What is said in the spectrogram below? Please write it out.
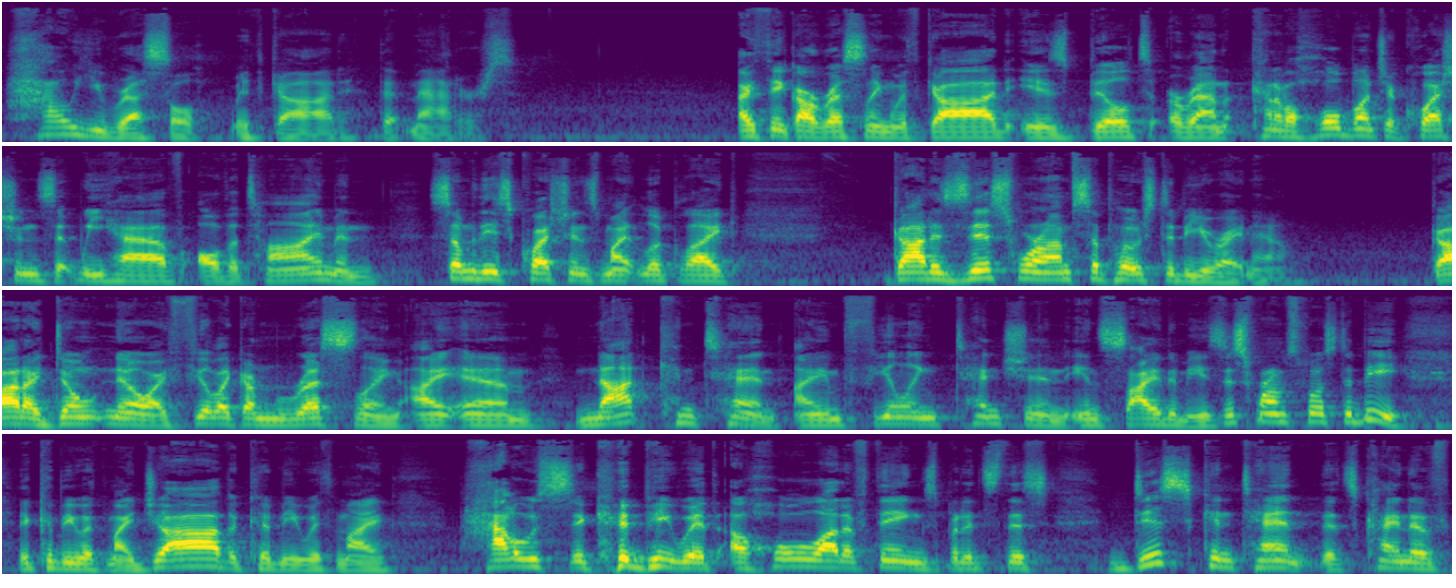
how you wrestle with God that matters. I think our wrestling with God is built around kind of a whole bunch of questions that we have all the time. And some of these questions might look like God, is this where I'm supposed to be right now? God, I don't know. I feel like I'm wrestling. I am not content. I am feeling tension inside of me. Is this where I'm supposed to be? It could be with my job, it could be with my house, it could be with a whole lot of things, but it's this discontent that's kind of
